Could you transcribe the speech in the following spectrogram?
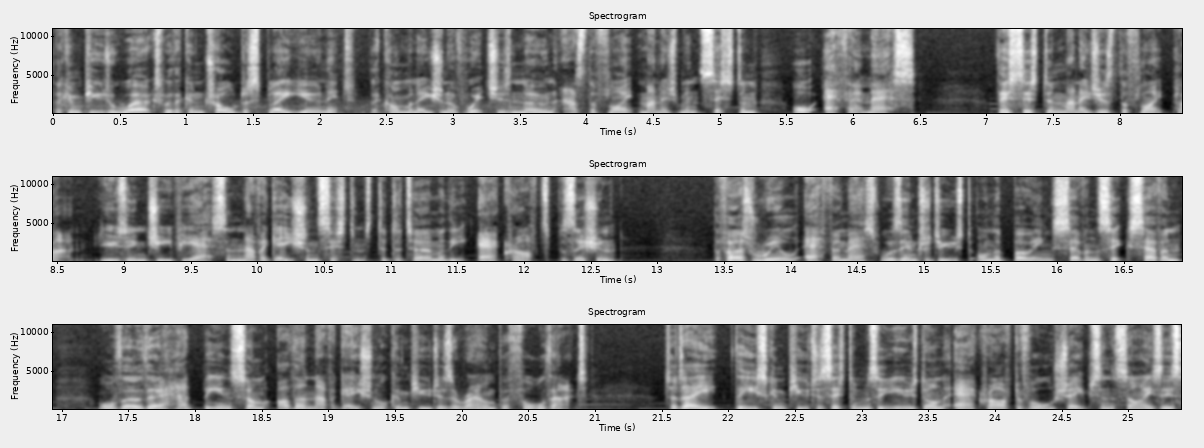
The computer works with a control display unit, the combination of which is known as the Flight Management System, or FMS. This system manages the flight plan using GPS and navigation systems to determine the aircraft's position. The first real FMS was introduced on the Boeing 767, although there had been some other navigational computers around before that. Today, these computer systems are used on aircraft of all shapes and sizes,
